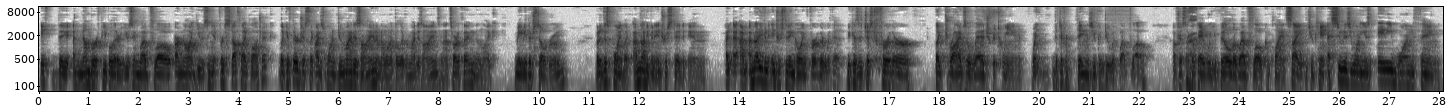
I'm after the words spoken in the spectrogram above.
if the a number of people that are using Webflow are not using it for stuff like Logic. Like, if they're just like, I just want to do my design and I want to deliver my designs and that sort of thing, then like maybe there's still room. But at this point, like I'm not even interested in. I, I, I'm I'm not even interested in going further with it because it just further like drives a wedge between what the different things you can do with Webflow. Of just like, Right. okay, well, you build a Webflow compliant site, but you can't. As soon as you want to use any one thing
